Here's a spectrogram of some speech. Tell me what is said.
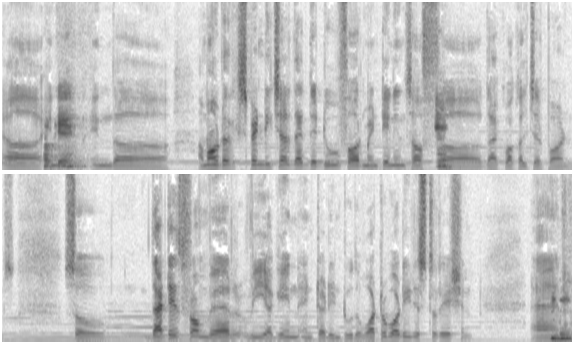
uh, Okay. in, in the amount of expenditure that they do for maintenance of uh, the aquaculture ponds so that is from where we again entered into the water body restoration and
